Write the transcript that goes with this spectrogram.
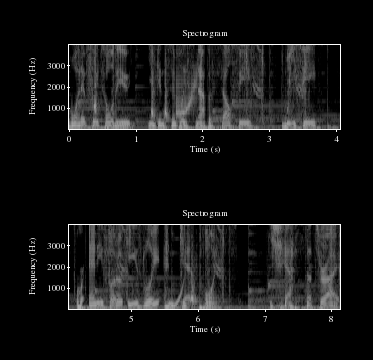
What if we told you you can simply snap a selfie, wefie, or any photo easily and get points? Yes, that's right.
